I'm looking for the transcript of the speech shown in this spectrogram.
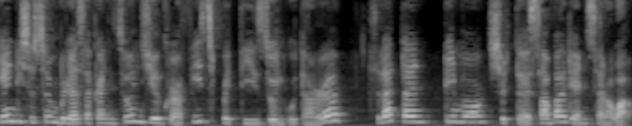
yang disusun berdasarkan zon geografi seperti zon utara, selatan, timur serta Sabah dan Sarawak.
